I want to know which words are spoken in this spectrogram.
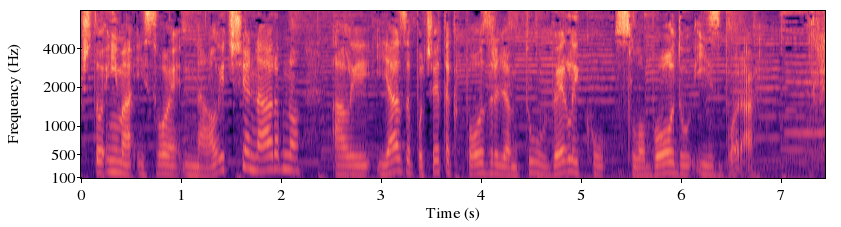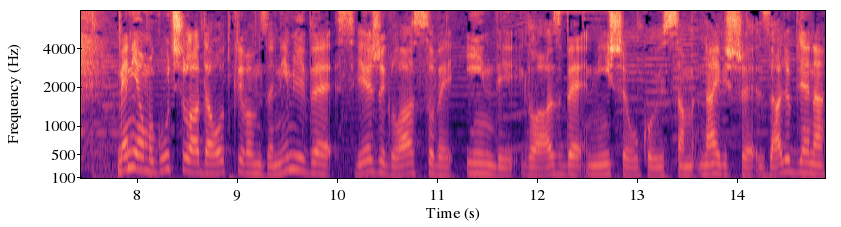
što ima i svoje naličje naravno, ali ja za početak pozdravljam tu veliku slobodu izbora. Meni je omogućila da otkrivam zanimljive, svježe glasove indie glazbe, niše u koju sam najviše zaljubljena.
